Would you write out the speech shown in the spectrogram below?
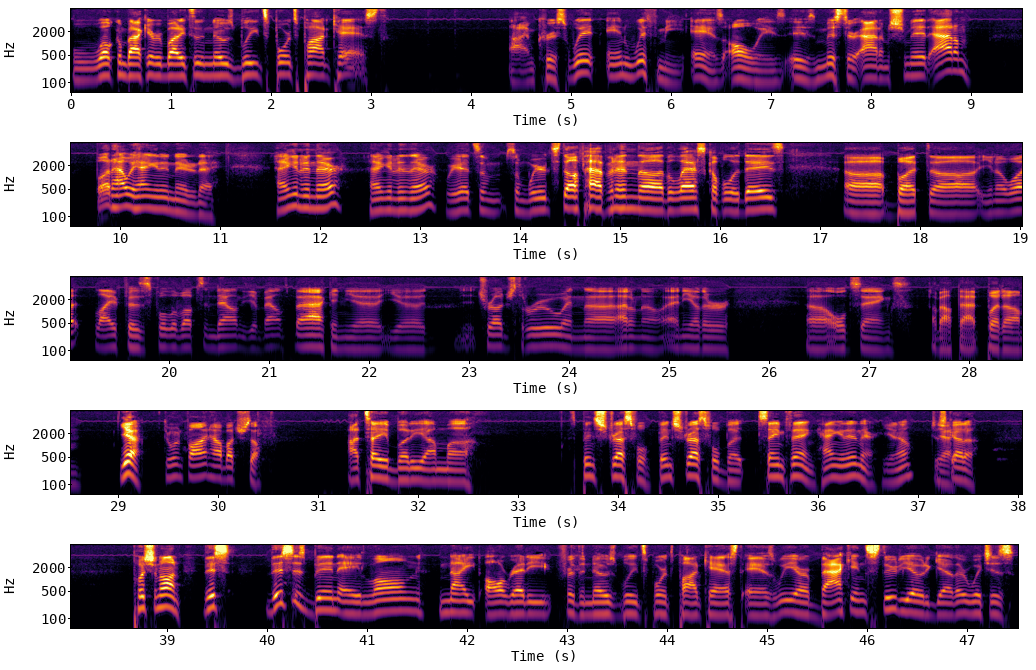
Welcome back, everybody, to the Nosebleed Sports Podcast. I'm Chris Witt, and with me, as always, is Mr. Adam Schmidt. Adam, bud, how we hanging in there today? hanging in there, hanging in there. We had some some weird stuff happening uh, the last couple of days, uh, but uh, you know what? Life is full of ups and downs. You bounce back and you you, you trudge through, and uh, I don't know any other uh, old sayings about that. But um, yeah, doing fine. How about yourself? I tell you, buddy, I'm. uh It's been stressful, been stressful, but same thing, hanging in there. You know, just Yeah. gotta pushing on. This this has been a long night already for the Nosebleed Sports Podcast as we are back in studio together, which is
